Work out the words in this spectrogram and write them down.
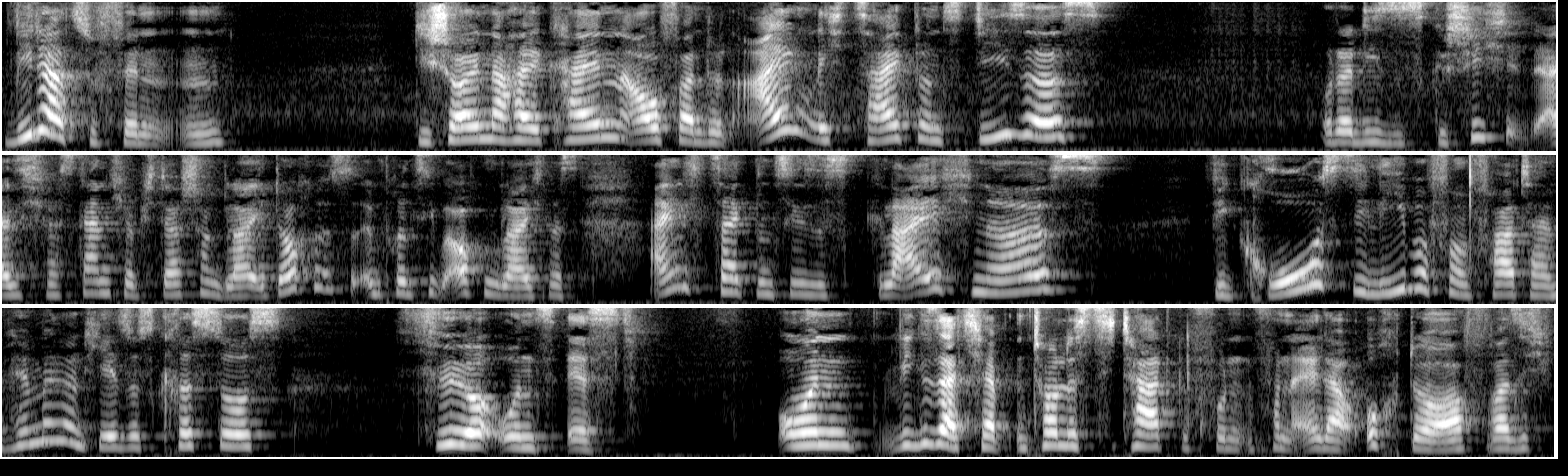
wiederzufinden. Die scheuen da halt keinen Aufwand und eigentlich zeigt uns dieses oder dieses Geschichte, also ich weiß gar nicht, ob ich da schon gleich, doch ist im Prinzip auch ein Gleichnis. Eigentlich zeigt uns dieses Gleichnis, wie groß die Liebe vom Vater im Himmel und Jesus Christus für uns ist. Und wie gesagt, ich habe ein tolles Zitat gefunden von Elder Uchdorf, was ich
